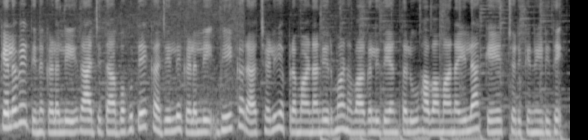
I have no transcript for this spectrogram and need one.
ಕೆಲವೇ ದಿನಗಳಲ್ಲಿ ರಾಜ್ಯದ ಬಹುತೇಕ ಜಿಲ್ಲೆಗಳಲ್ಲಿ ಭೀಕರ ಚಳಿಯ ಪ್ರಮಾಣ ನಿರ್ಮಾಣವಾಗಲಿದೆ ಅಂತಲೂ ಹವಾಮಾನ ಇಲಾಖೆ ಎಚ್ಚರಿಕೆ ನೀಡಿದೆ.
